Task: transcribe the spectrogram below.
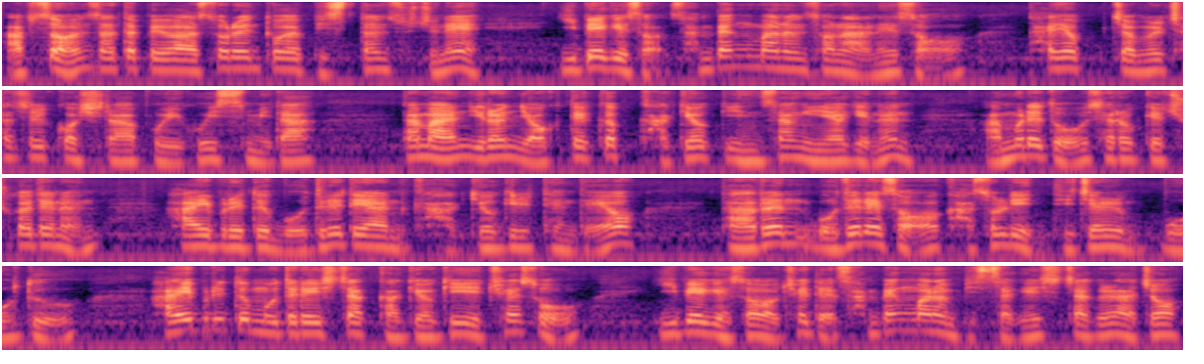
앞선 산타페와 소렌토와 비슷한 수준의 200에서 300만원 선 안에서 타협점을 찾을 것이라 보이고 있습니다. 다만 이런 역대급 가격 인상 이야기는 아무래도 새롭게 추가되는 하이브리드 모델에 대한 가격일 텐데요. 다른 모델에서 가솔린, 디젤 모두 하이브리드 모델의 시작 가격이 최소 200에서 최대 300만원 비싸게 시작을 하죠.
